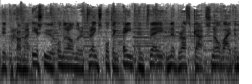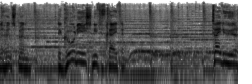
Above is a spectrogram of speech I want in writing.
dit programma. Eerste uur onder andere Trainspotting 1 en 2, Nebraska, Snow White en the Huntsman, The Goonies, niet te vergeten. Tweede uur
